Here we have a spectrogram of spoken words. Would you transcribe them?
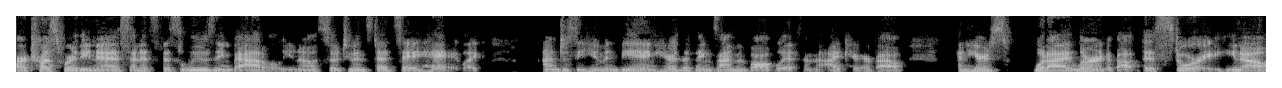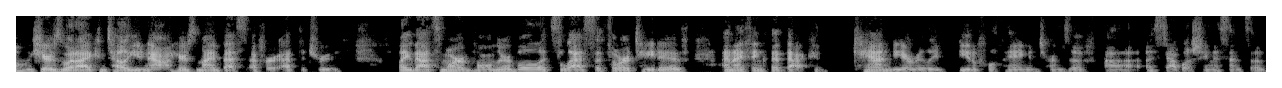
our trustworthiness, and it's this losing battle, you know. So to instead say, hey, like I'm just a human being. Here are the things I'm involved with and that I care about. And here's what I learned about this story. You know, here's what I can tell you now. Here's my best effort at the truth. Like that's more vulnerable. It's less authoritative, and I think that that could can be a really beautiful thing in terms of uh, establishing a sense of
